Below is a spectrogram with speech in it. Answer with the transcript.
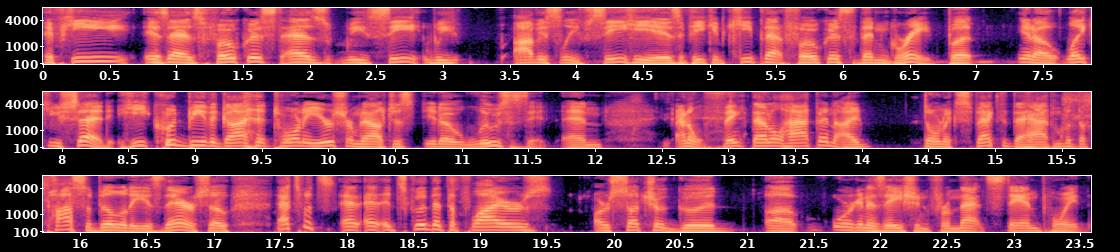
if he is as focused as we see, we obviously see he is, if he could keep that focus, then great. But you know, like you said, he could be the guy that 20 years from now just, you know, loses it. And I don't think that'll happen. I don't expect it to happen, but the possibility is there. So that's what's, it's good that the Flyers are such a good uh, organization from that standpoint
